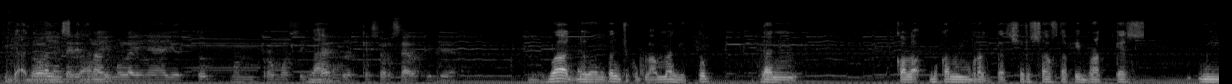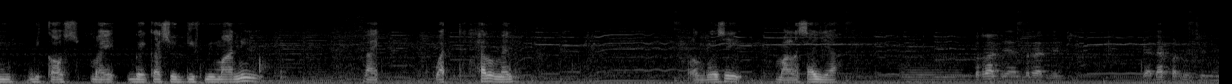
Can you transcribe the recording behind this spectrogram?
tidak ada Oh, lagi yang dari sekarang mulai-mulainya YouTube mempromosikan Nah. broadcast yourself gitu ya. gua udah nonton cukup lama YouTube dan kalau bukan broadcast yourself tapi broadcast me because my because you give me money like what hell man kalau gue sih males aja Hmm, berat ya, berat ya. Gak dapat lucunya.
